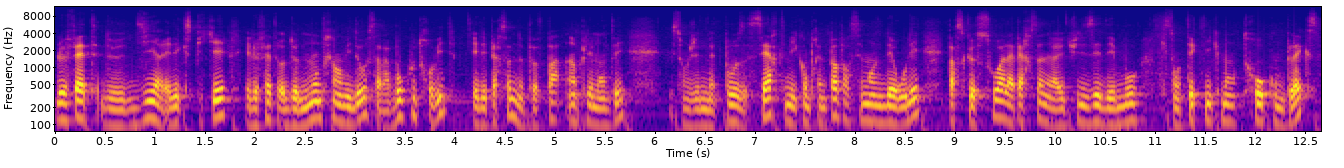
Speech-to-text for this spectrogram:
le fait de dire et d'expliquer et le fait de le montrer en vidéo, ça va beaucoup trop vite et les personnes ne peuvent pas implémenter. Ils sont obligés de mettre pause certes, mais ils ne comprennent pas forcément le déroulé parce que soit la personne va utiliser des mots qui sont techniquement trop complexes,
